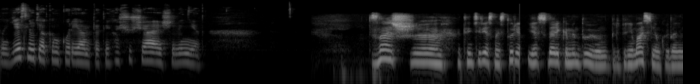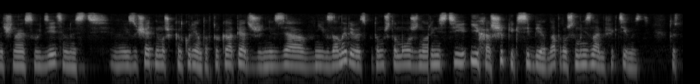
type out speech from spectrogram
Есть ли у тебя конкуренты? Ты их ощущаешь или нет? Знаешь, э, это интересная история. Я всегда рекомендую предпринимателям, когда они начинают свою деятельность, э, изучать немножко конкурентов. Только, опять же, нельзя в них заныривать, потому что можно принести их ошибки к себе, да, потому что мы не знаем эффективность. То есть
